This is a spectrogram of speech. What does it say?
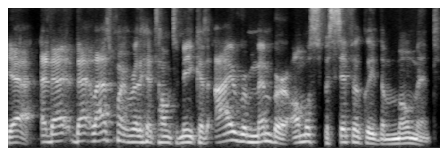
Yeah, and that that last point really hits home to me because I remember almost specifically the moment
